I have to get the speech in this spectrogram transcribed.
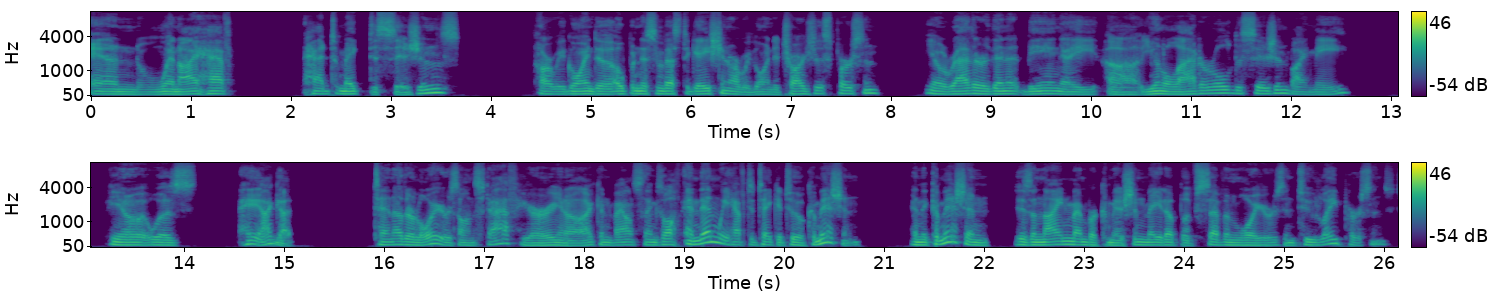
And when I have had to make decisions, are we going to open this investigation? Are we going to charge this person? You know, rather than it being a uh, unilateral decision by me, you know, it was, hey, I got 10 other lawyers on staff here. You know, I can bounce things off. And then we have to take it to a commission. And the commission is a nine member commission made up of seven lawyers and two laypersons.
